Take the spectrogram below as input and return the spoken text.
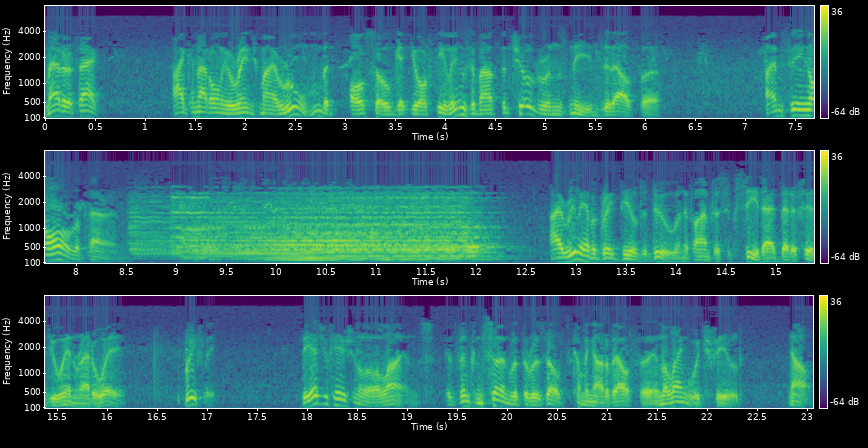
Matter of fact, I can not only arrange my room, but also get your feelings about the children's needs at Alpha. I'm seeing all the parents. I really have a great deal to do, and if I'm to succeed, I'd better fill you in right away. Briefly, the Educational Alliance has been concerned with the results coming out of Alpha in the language field. Now,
